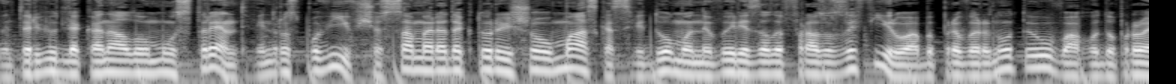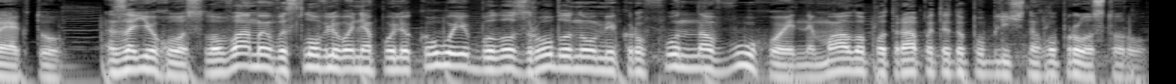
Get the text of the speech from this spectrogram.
В інтерв'ю для каналу Мустренд він розповів, що саме редактори шоу Маска свідомо не вирізали фразу з ефіру, аби привернути увагу до проекту. За його словами, висловлювання Полякової було зроблено у мікрофон на вухо і не мало потрапити до публічного простору.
